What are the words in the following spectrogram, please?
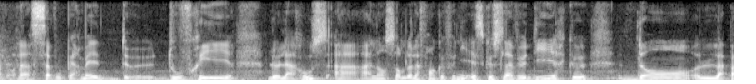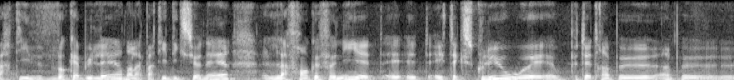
Alors là, ça vous permet d'ouvrir le Larousse à, l'ensemble de la francophonie. Est-ce que cela veut dire que dans la partie vocabulaire, dans la partie dictionnaire, la francophonie est, exclue ou est peut-être un peu, euh,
